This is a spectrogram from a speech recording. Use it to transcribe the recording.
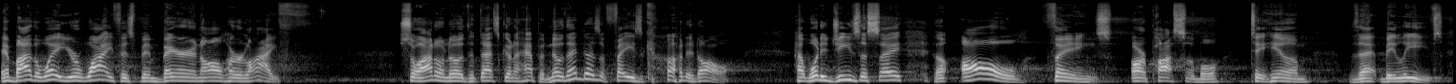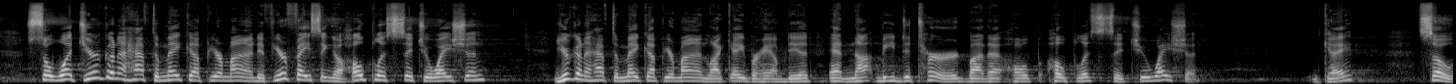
And by the way, your wife has been barren all her life. So I don't know that that's going to happen. No, that doesn't faze God at all. How, what did Jesus say? Uh, all things are possible to him that believes. So, what you're going to have to make up your mind, if you're facing a hopeless situation, you're going to have to make up your mind like Abraham did and not be deterred by that hope, hopeless situation. Okay? So,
